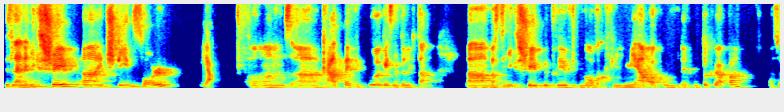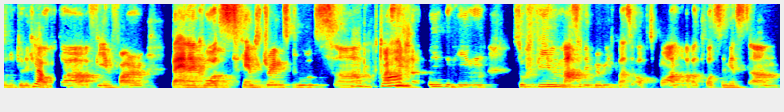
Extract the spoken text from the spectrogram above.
bisschen eine X-Shape äh, entstehen soll. Ja. Und äh, gerade bei Figur geht es natürlich dann, äh, was die X-Shape betrifft, noch viel mehr auch um den Unterkörper. Also natürlich ja. auch da auf jeden Fall Beine, Quads, Hamstrings, Glutes, äh, quasi unten hin so viel Masse wie möglich quasi aufzubauen, aber trotzdem jetzt ähm,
